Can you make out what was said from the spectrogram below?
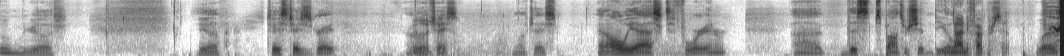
Oh my gosh. Yeah, Chase. Chase is great. we Um, love Chase. we love Chase. And all we asked for in uh, this sponsorship deal Ninety-five percent was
